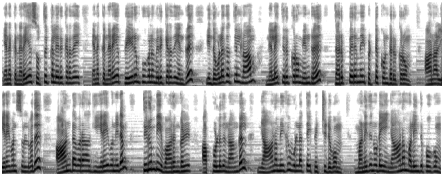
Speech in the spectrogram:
எனக்கு நிறைய சொத்துக்கள் இருக்கிறதே எனக்கு நிறைய பேரும் புகழும் இருக்கிறது என்று இந்த உலகத்தில் நாம் நிலைத்திருக்கிறோம் என்று தற்பெருமை பெற்றுக்கொண்டிருக்கிறோம் ஆனால் இறைவன் சொல்வது ஆண்டவராகி இறைவனிடம் திரும்பி வாருங்கள். அப்பொழுது நாங்கள் ஞானமிகு உள்ளத்தை பெற்றிடுவோம். மனிதனுடைய ஞானம் அழிந்து போகும்.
